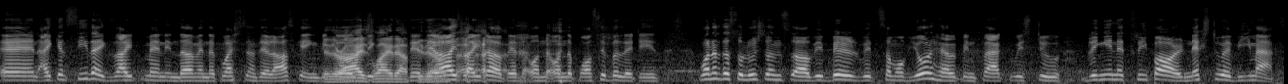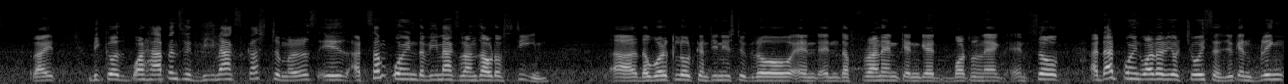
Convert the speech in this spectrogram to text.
And I can see the excitement in them and the questions they're asking. Because their eyes light up. They, their eyes light up on, on the possibilities. One of the solutions uh, we built with some of your help, in fact, was to bring in a 3PAR next to a VMAX, right? Because what happens with VMAX customers is at some point the VMAX runs out of steam. Uh, the workload continues to grow and, and the front end can get bottlenecked. And so at that point, what are your choices? You can bring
